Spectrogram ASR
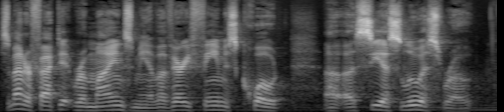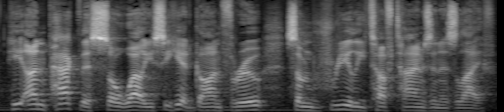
As a matter of fact, it reminds me of a very famous quote uh, C.S. Lewis wrote. He unpacked this so well. You see, he had gone through some really tough times in his life.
